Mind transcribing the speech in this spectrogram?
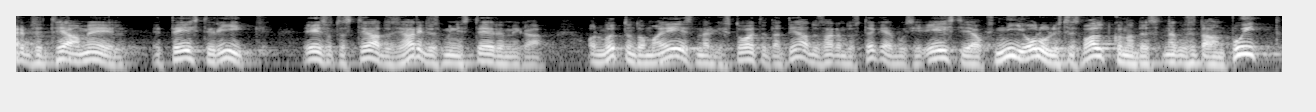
äärmiselt hea meel, et Eesti riik eesotsas Teadus- ja Haridusministeeriumiga on võtnud oma eesmärgiks toetada teadus-arendustegevusi Eesti jaoks nii olulistes valdkondades, nagu seda on puit,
